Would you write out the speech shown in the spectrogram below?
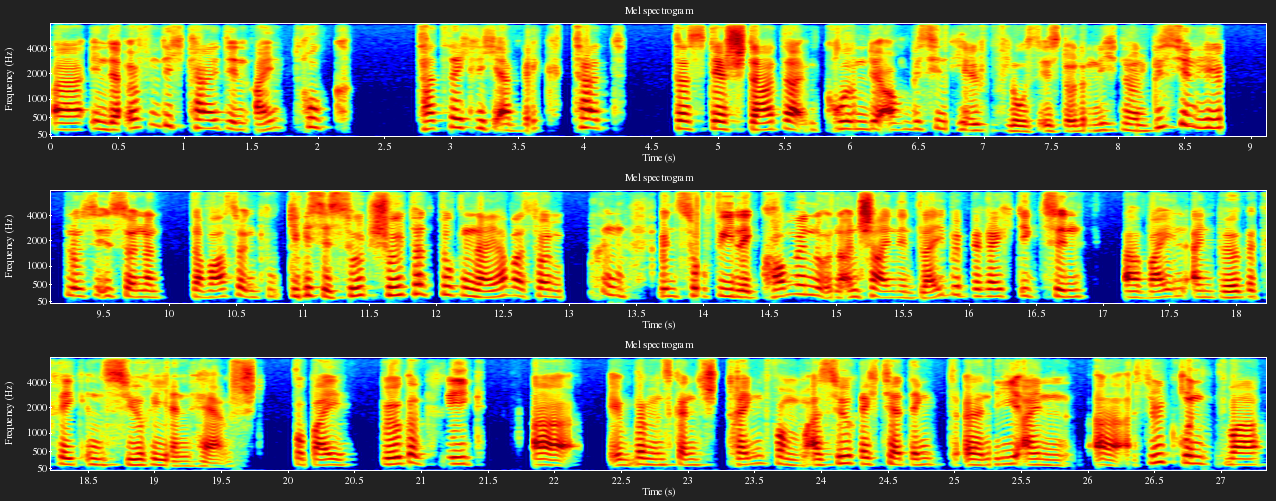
äh, in der Öffentlichkeit den Eindruck tatsächlich erweckt hat, dass der Staat da im Grunde auch ein bisschen hilflos ist. Oder nicht nur ein bisschen hilflos ist, sondern da war so ein gewisses Schulterzucken, naja, was soll man machen, wenn so viele kommen und anscheinend bleibeberechtigt sind, äh, weil ein Bürgerkrieg in Syrien herrscht. Wobei Bürgerkrieg, äh, wenn man es ganz streng vom Asylrecht her denkt, äh, nie ein äh, Asylgrund war.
